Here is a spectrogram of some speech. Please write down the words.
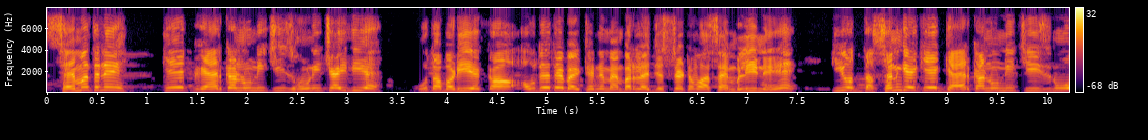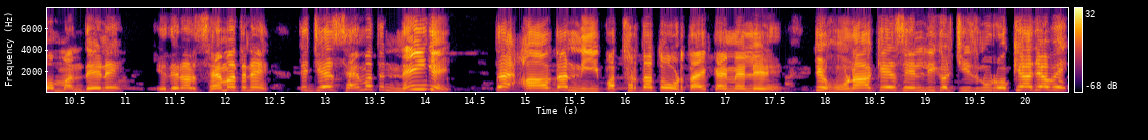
ਸਹਿਮਤ ਨੇ ਕਿ ਇਹ ਗੈਰ ਕਾਨੂੰਨੀ ਚੀਜ਼ ਹੋਣੀ ਚਾਹੀਦੀ ਹੈ। ਉਹ ਤਾਂ ਬੜੀ ਇੱਕ ਅਹੁਦੇ ਤੇ ਬੈਠੇ ਨੇ, ਮੈਂਬਰ ਲੈਜਿਸਲੇਟਿਵ ਅਸੈਂਬਲੀ ਨੇ, ਕਿ ਉਹ ਦੱਸਣਗੇ ਕਿ ਇਹ ਗੈਰ ਕਾਨੂੰਨੀ ਚੀਜ਼ ਨੂੰ ਉਹ ਮੰਨਦੇ ਨੇ, ਇਹਦੇ ਨਾਲ ਸਹਿਮਤ ਨੇ। ਤੇ ਜੇ ਸਹਿਮਤ ਨਹੀਂ ਗਏ, ਤਾਂ ਆਪਦਾ ਨੀ ਪੱਥਰ ਤਾਂ ਤੋੜਤਾ ਇੱਕ ਐਮਐਲਏ ਨੇ। ਤੇ ਹੁਣ ਆ ਕੇ ਇਸ ਇਨਲੀਗਲ ਚੀਜ਼ ਨੂੰ ਰੋਕਿਆ ਜਾਵੇ।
